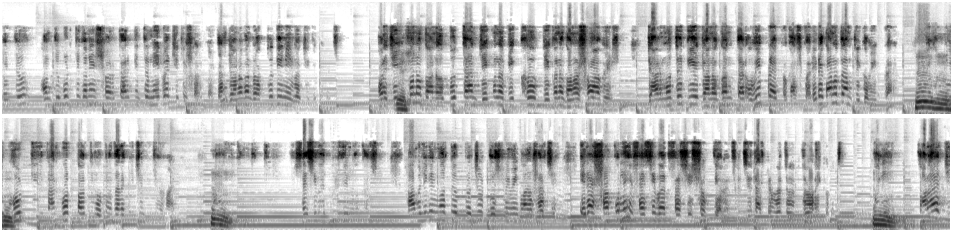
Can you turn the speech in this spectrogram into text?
কিন্তু অন্তর্বর্তীকালীন সরকার কিন্তু নির্বাচিত সরকার কারণ জনগণ রক্ত দিয়ে নির্বাচিত করেছে। মানে যে কোনো গণ অভ্যুত্থান যে কোনো বিক্ষোভ যে কোনো গণসমাবেশ যার মধ্যে দিয়ে জনগণ তার অভিপ্রায় প্রকাশ করে এটা গণতান্ত্রিক অভিপ্রায়। ভোট দিয়ে কার ভোট কত ওটা তারা কিছু বিষয় নয় ফ্যাসিবাদ বিরোধী লোক আছে। আওয়ামী লীগের মধ্যে প্রচুর দেশপ্রেমিক মানুষ আছে। এরা সকলেই ফ্যাসিবাদ ফ্যাসিস্ট শক্তি রাষ্ট্রপতি লড়াই করেছে। তারা যে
